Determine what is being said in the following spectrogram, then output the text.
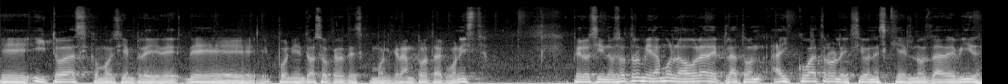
eh, y todas, como siempre, de- poniendo a Sócrates como el gran protagonista. Pero si nosotros miramos la obra de Platón, hay cuatro lecciones que él nos da de vida,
